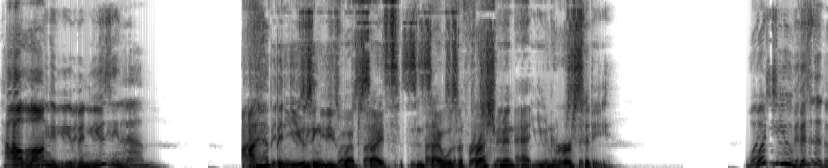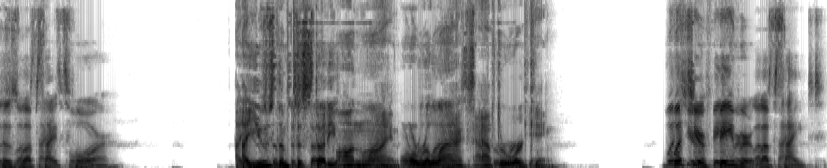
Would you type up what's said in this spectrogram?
How long have you been using them? I have been using these websites since I was a freshman at university. What do you visit those websites for? I use them to study online or relax after working. What's your favorite website?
